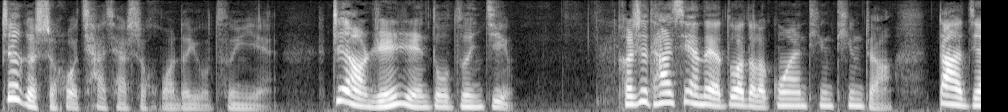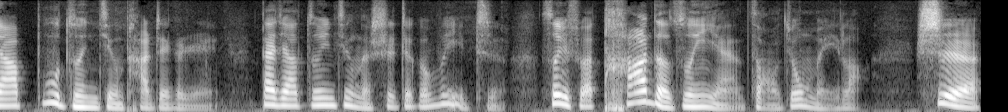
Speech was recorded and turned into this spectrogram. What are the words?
这个时候恰恰是活得有尊严，这样人人都尊敬。可是他现在做到了公安厅厅长，大家不尊敬他这个人，大家尊敬的是这个位置，所以说他的尊严早就没了，是。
